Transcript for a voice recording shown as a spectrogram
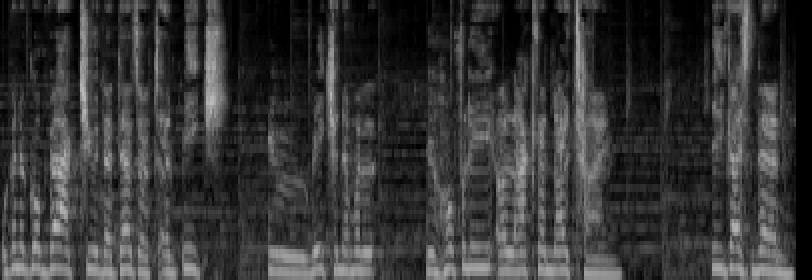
we're gonna go back to the desert and beach to reach another to hopefully unlock the nighttime. See you guys then.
